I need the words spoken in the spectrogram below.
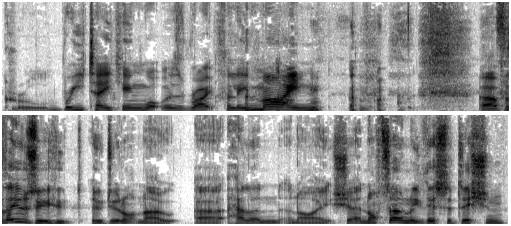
cruel. retaking what was rightfully mine. Uh, for those of you who, who do not know, uh, Helen and I share not only this edition,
